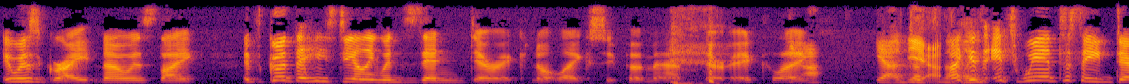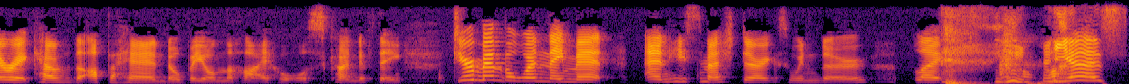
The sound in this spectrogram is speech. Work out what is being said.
it was great. And I was like, it's good that he's dealing with Zen Derek, not like super mad Derek. Like, Yeah. Yeah, Yeah. like it's it's weird to see Derek have the upper hand or be on the high horse kind of thing. Do you remember when they met and he smashed Derek's window? Like, yes,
